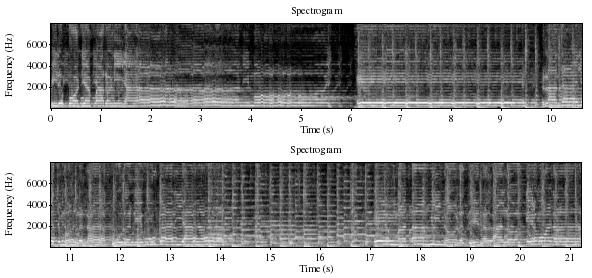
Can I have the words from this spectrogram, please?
પીર પોઢ્યા પારણિયા ની મોય. એ રાજા યજમલના કુળને ઉગાર્યા. દેન લાલ કેવણા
